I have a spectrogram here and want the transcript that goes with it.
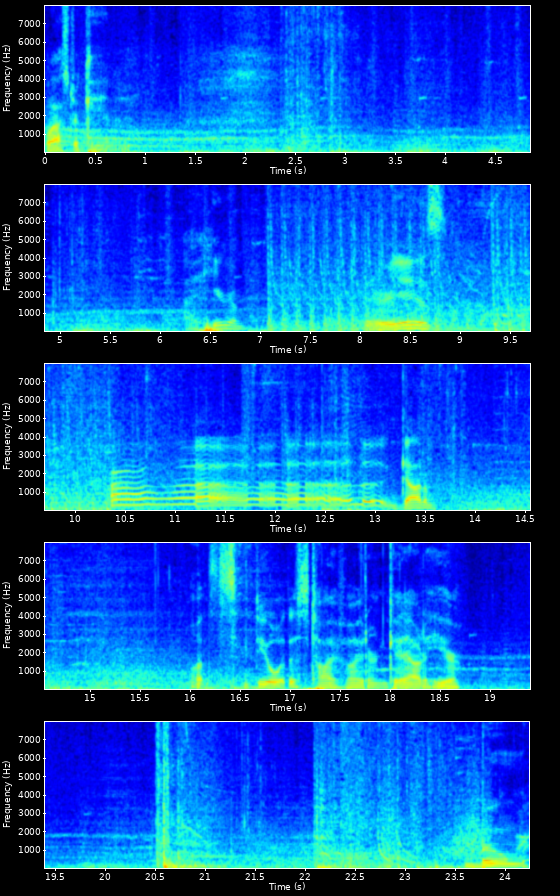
Blaster cannon. I hear him. There he is. Ah, got him. Let's deal with this TIE fighter and get out of here. Boom.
